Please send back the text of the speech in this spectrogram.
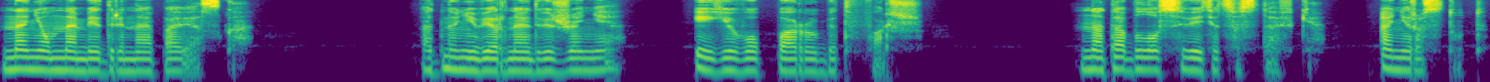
На нем набедренная повязка. Одно неверное движение, и его порубят в фарш. На табло светятся ставки. Они растут.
